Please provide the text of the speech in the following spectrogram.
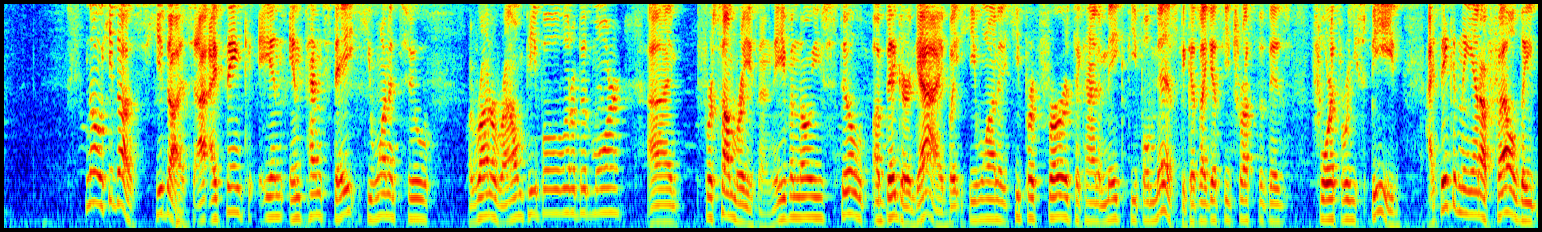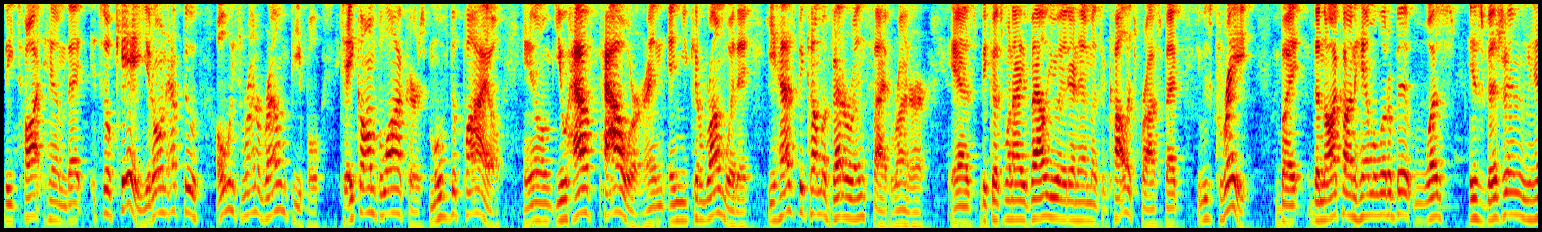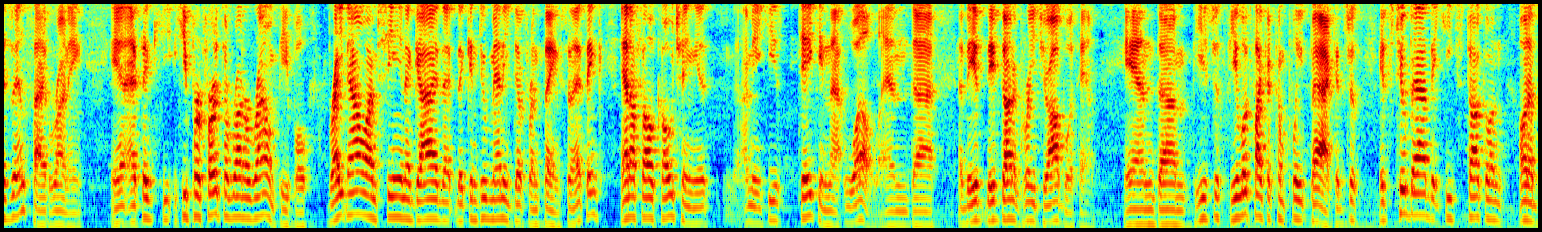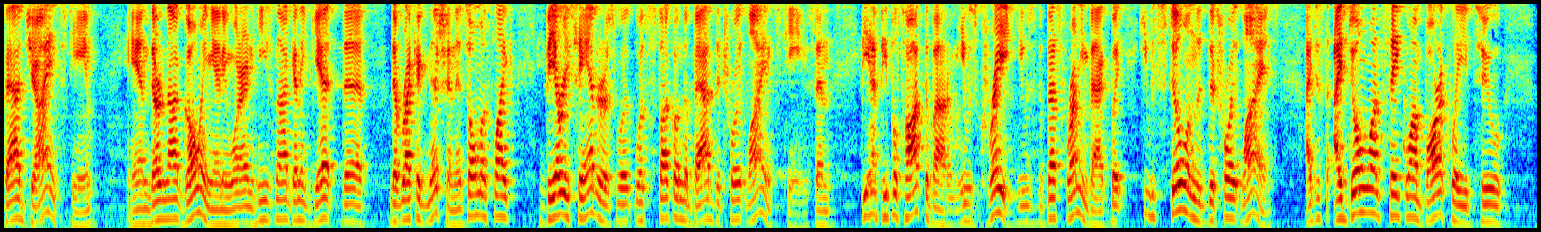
No, he does. He does. I, I think in in Penn State he wanted to run around people a little bit more. Uh, for some reason, even though he's still a bigger guy, but he wanted he preferred to kind of make people miss because I guess he trusted his four three speed. I think in the NFL they, they taught him that it's okay. You don't have to always run around people. Take on blockers, move the pile. You know, you have power and, and you can run with it. He has become a better inside runner as because when I evaluated him as a college prospect, he was great. But the knock on him a little bit was his vision and his inside running. And I think he, he preferred to run around people. Right now, I'm seeing a guy that, that can do many different things. And I think NFL coaching is I mean, he's taking that well, and uh, they've they've done a great job with him. And um, he's just he looks like a complete back. It's just it's too bad that he's stuck on on a bad Giants team, and they're not going anywhere, and he's not going to get the the recognition. It's almost like Barry Sanders was, was stuck on the bad Detroit Lions teams, and yeah, people talked about him. He was great. He was the best running back, but he was still in the Detroit Lions. I just I don't want Saquon Barkley to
